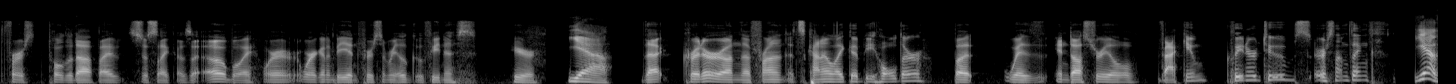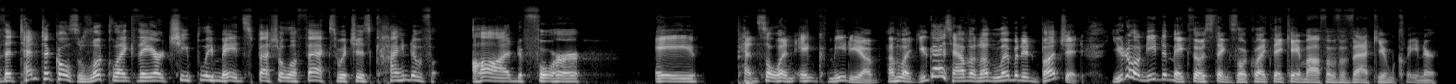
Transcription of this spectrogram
first pulled it up. I was just like, I was like, oh boy, we're we're gonna be in for some real goofiness here. Yeah, That critter on the front, it's kind of like a beholder, but with industrial vacuum cleaner tubes or something. Yeah, the tentacles look like they are cheaply made special effects, which is kind of odd for a pencil and ink medium. I'm like, you guys have an unlimited budget. You don't need to make those things look like they came off of a vacuum cleaner.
